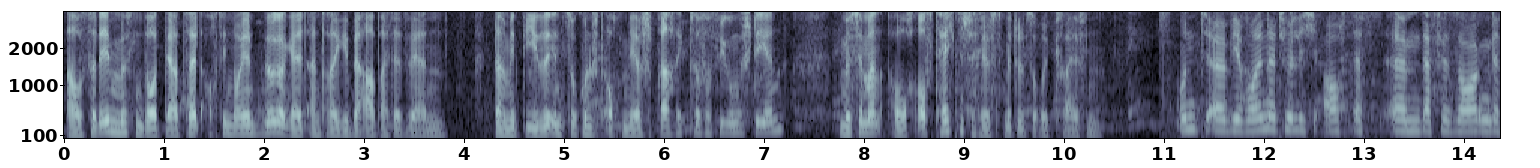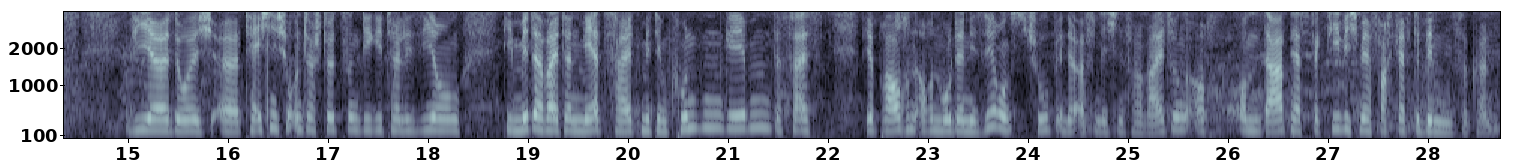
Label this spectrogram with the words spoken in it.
Außerdem müssen dort derzeit auch die neuen Bürgergeldanträge bearbeitet werden. Damit diese in Zukunft auch mehrsprachig zur Verfügung stehen, müsse man auch auf technische Hilfsmittel zurückgreifen. Und äh, wir wollen natürlich auch das, ähm, dafür sorgen, dass wir durch äh, technische Unterstützung, Digitalisierung die Mitarbeitern mehr Zeit mit dem Kunden geben. Das heißt, wir brauchen auch einen Modernisierungsschub in der öffentlichen Verwaltung, auch um da perspektivisch mehr Fachkräfte binden zu können.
